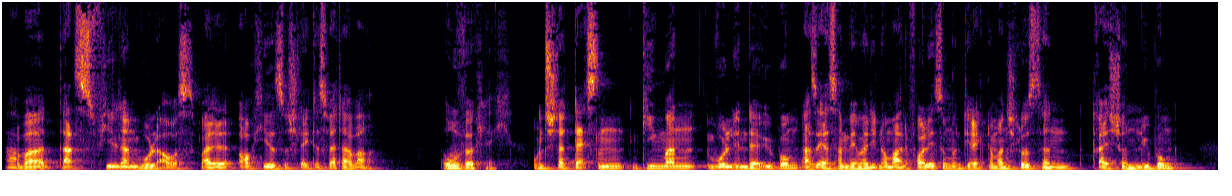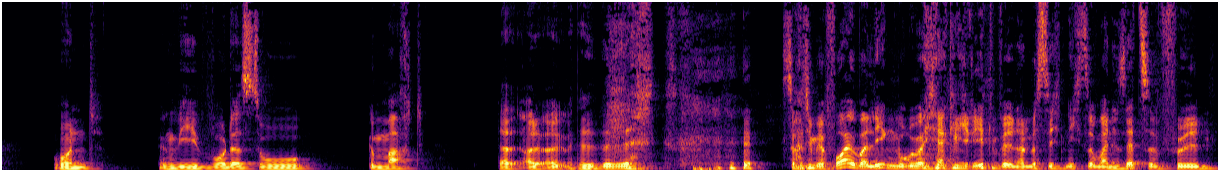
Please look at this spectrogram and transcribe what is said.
Aber das fiel dann wohl aus, weil auch hier so schlechtes Wetter war. Oh, wirklich? Und stattdessen ging man wohl in der Übung, also erst haben wir immer die normale Vorlesung und direkt im Anschluss dann drei Stunden Übung. Und irgendwie wurde es so gemacht, da, äh, äh, ich sollte mir vorher überlegen, worüber ich eigentlich reden will, dann müsste ich nicht so meine Sätze füllen.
